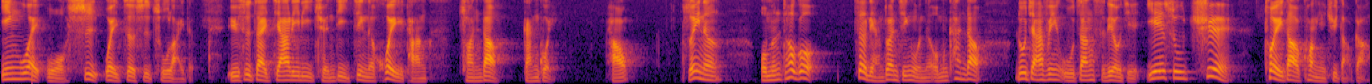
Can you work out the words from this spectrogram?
因为我是为这事出来的。”于是，在加利利全地进了会堂，传道赶鬼。好，所以呢，我们透过这两段经文呢，我们看到。路加福音五章十六节，耶稣却退到旷野去祷告。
